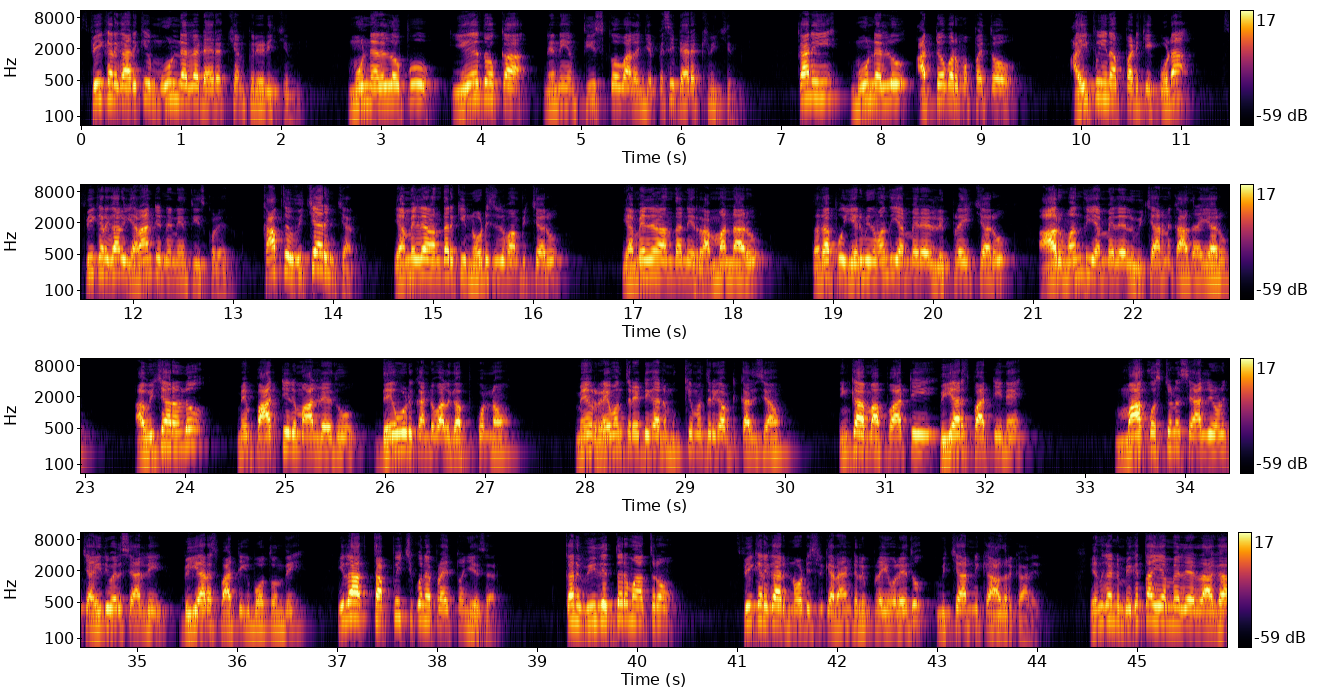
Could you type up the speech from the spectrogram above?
స్పీకర్ గారికి మూడు నెలల డైరెక్షన్ పీరియడ్ ఇచ్చింది. మూడు నెలలలోపు ఏదో ఒక నిర్ణయం తీసుకోవాలని చెప్పేసి డైరెక్షన్ ఇచ్చింది. కానీ మూడు నెలలు అక్టోబర్ ముప్పైతో అయిపోయినప్పటికీ కూడా స్పీకర్ గారు ఎలాంటి నిర్ణయం తీసుకోలేదు. కాకపోతే విచారించారు. ఎమ్మెల్యేలందరికీ నోటీసులు పంపించారు. ఎమ్మెల్యేలందరినీ రమ్మన్నారు. దాదాపు ఎనిమిది మంది ఎమ్మెల్యేలు రిప్లై ఇచ్చారు. ఆరు మంది ఎమ్మెల్యేలు విచారణకు హాజరయ్యారు. ఆ విచారణలో మేము పార్టీలు మారలేదు. దేవుడి కండువాలు కప్పుకున్నాం. మేము రేవంత్ రెడ్డి గారిని ముఖ్యమంత్రి కాబట్టి కలిసాం ఇంకా మా పార్టీ బీఆర్ఎస్ పార్టీనే. మాకు వస్తున్న శాలరీ నుంచి ఐదు వేల శాలరీ బీఆర్ఎస్ పార్టీకి పోతుంది. ఇలా తప్పించుకునే ప్రయత్నం చేశారు. కానీ వీరిద్దరు మాత్రం స్పీకర్ గారి నోటీసులకి ఎలాంటి రిప్లై ఇవ్వలేదు విచారణకి హాజరు కాలేదు. ఎందుకంటే మిగతా ఎమ్మెల్యే లాగా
